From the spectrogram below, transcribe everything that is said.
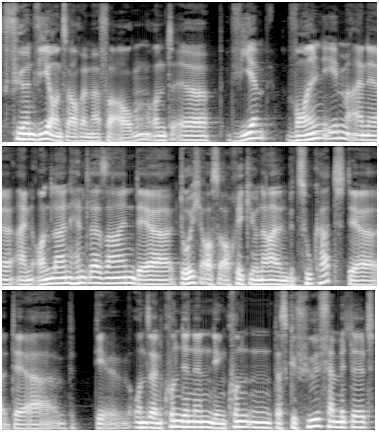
führen wir uns auch immer vor Augen. Und äh, wir wollen eben eine, ein Online-Händler sein, der durchaus auch regionalen Bezug hat, der, der, der unseren Kundinnen, den Kunden das Gefühl vermittelt,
